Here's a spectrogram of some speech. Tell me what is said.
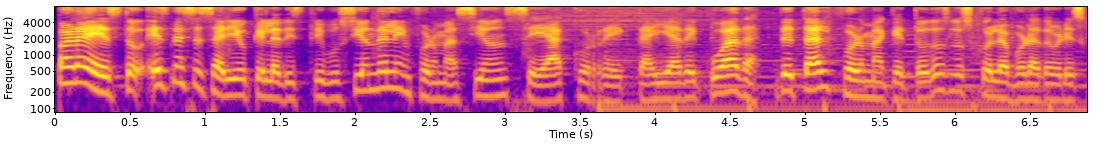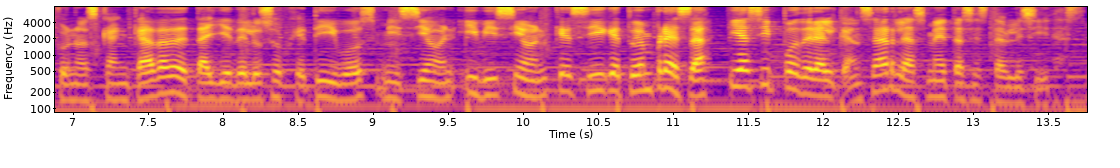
Para esto es necesario que la distribución de la información sea correcta y adecuada, de tal forma que todos los colaboradores conozcan cada detalle de los objetivos, misión y visión que sigue tu empresa y así poder alcanzar las metas establecidas.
